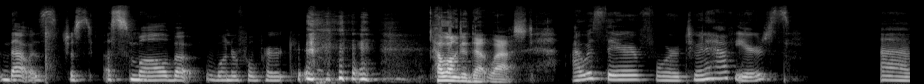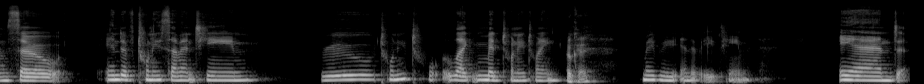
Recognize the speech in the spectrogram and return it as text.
that was just a small but wonderful perk. How long did that last? I was there for two and a half years. Um, so end of 2017 through 2020, like mid 2020, Okay. maybe end of 18. And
